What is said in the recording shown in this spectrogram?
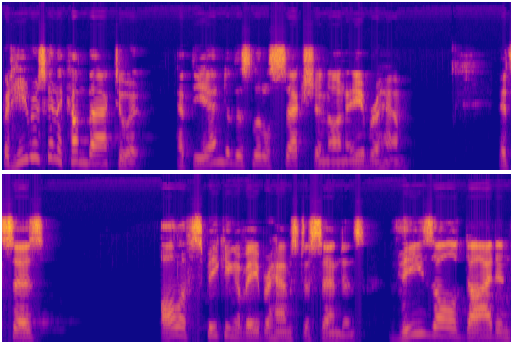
But Hebrews going to come back to it. At the end of this little section on Abraham, it says, all of speaking of Abraham's descendants, these all died in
